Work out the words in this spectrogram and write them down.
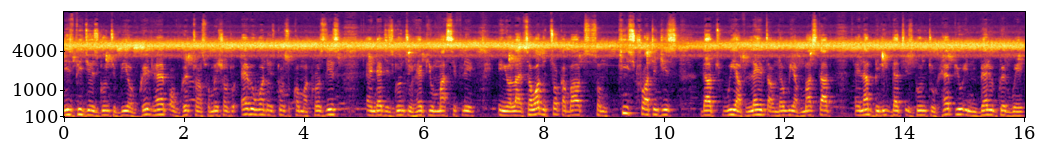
this video is going to be of great help, of great transformation to everyone that is going to come across this, and that is going to help you massively in your life. So I want to talk about some key strategies that we have learned and that we have mastered and I believe that is going to help you in very great way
